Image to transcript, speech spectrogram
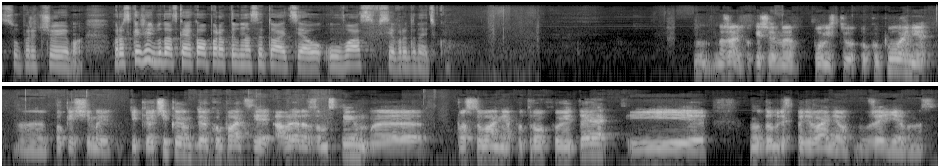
Супер чуємо. Розкажіть, будь ласка, яка оперативна ситуація у вас в Сєвєродонецьку? Ну, на жаль, поки що ми повністю окуповані. Е, Поки що ми тільки очікуємо деокупації, але разом з тим е, просування потроху йде, і ну, добрі сподівання вже є в нас.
